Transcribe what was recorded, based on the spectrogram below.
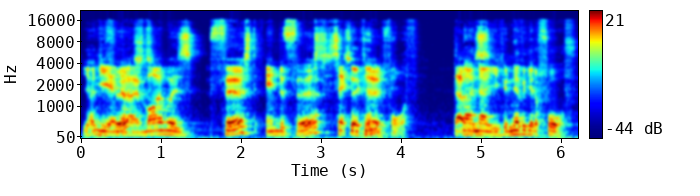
You had yeah, first. no, mine was first, end of first, First, second, second. third, fourth. That no, was no, you could never get a fourth.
